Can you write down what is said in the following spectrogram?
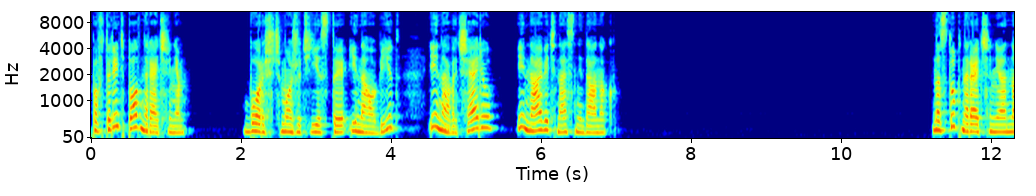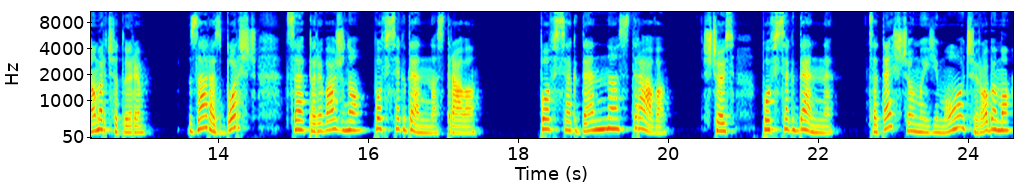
Повторіть повне речення. Борщ можуть їсти і на обід, і на вечерю, і навіть на сніданок. Наступне речення номер 4 Зараз борщ це переважно повсякденна страва. Повсякденна страва. Щось повсякденне це те, що ми їмо чи робимо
